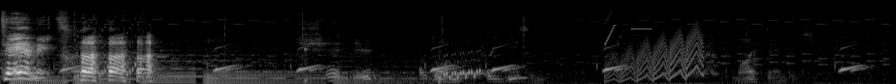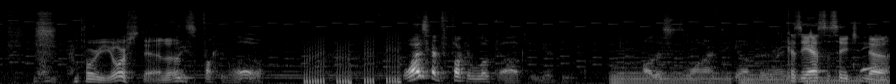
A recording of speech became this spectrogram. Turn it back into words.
Damn it! Shit, dude. I was going pretty decent. For my standards. For your Pretty standards. fucking low. Why does he have to fucking look up to go through? Oh, this is the one I have to go up there, right? Because he has to say no.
